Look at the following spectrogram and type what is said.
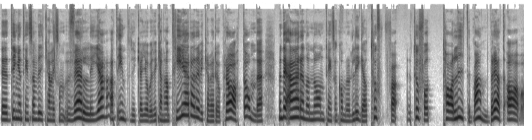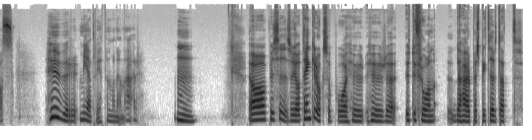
Eh, det är ingenting som vi kan liksom välja att inte tycka är jobbigt. Vi kan hantera det, vi kan välja att prata om det. Men det är ändå någonting som kommer att ligga och tuffa, tuffa och ta lite bandbredd av oss. Hur medveten man än är. Mm. Ja, precis. Och jag tänker också på hur, hur eh, utifrån det här perspektivet att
